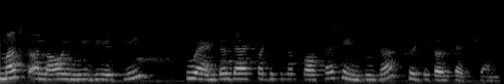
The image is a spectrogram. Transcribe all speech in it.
must allow immediately to enter that particular process into the critical section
